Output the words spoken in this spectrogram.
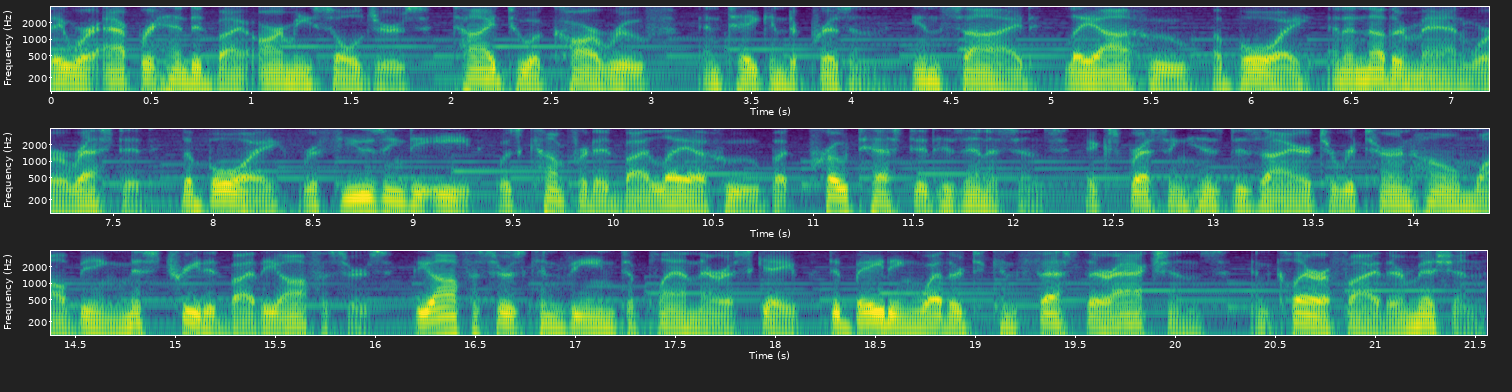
they were apprehended by army soldiers, tied to a car roof, and taken to prison. Inside, Leahu, a boy, and another man were arrested. The boy, refusing to eat, was comforted by Leahu but protested his innocence, expressing his desire to return home while being mistreated by the officers. The officers convened to plan their escape, debating whether to confess their actions and clarify their mission.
